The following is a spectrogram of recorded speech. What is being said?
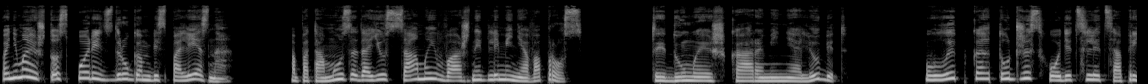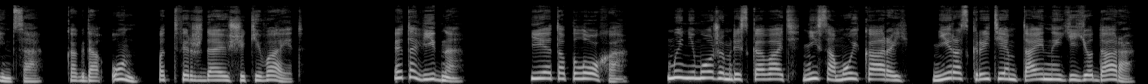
Понимаю, что спорить с другом бесполезно, а потому задаю самый важный для меня вопрос. «Ты думаешь, Кара меня любит?» Улыбка тут же сходит с лица принца, когда он подтверждающе кивает. «Это видно. И это плохо. Мы не можем рисковать ни самой Карой, ни раскрытием тайны ее дара.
